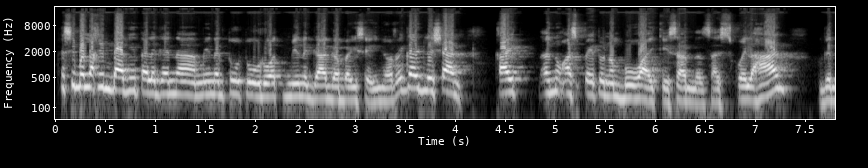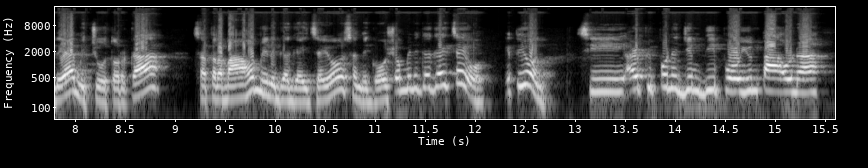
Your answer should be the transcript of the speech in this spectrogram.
Kasi malaking bagay talaga na may nagtuturo at may naggagabay sa inyo. Regardless yan, kahit anong aspeto ng buhay, kaysa sa eskwelahan, maganda yan, may tutor ka, sa trabaho may nag-guide sa'yo, sa negosyo may nag-guide sa'yo. Ito yun. Si RP po ng Gym Depot, yung tao na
